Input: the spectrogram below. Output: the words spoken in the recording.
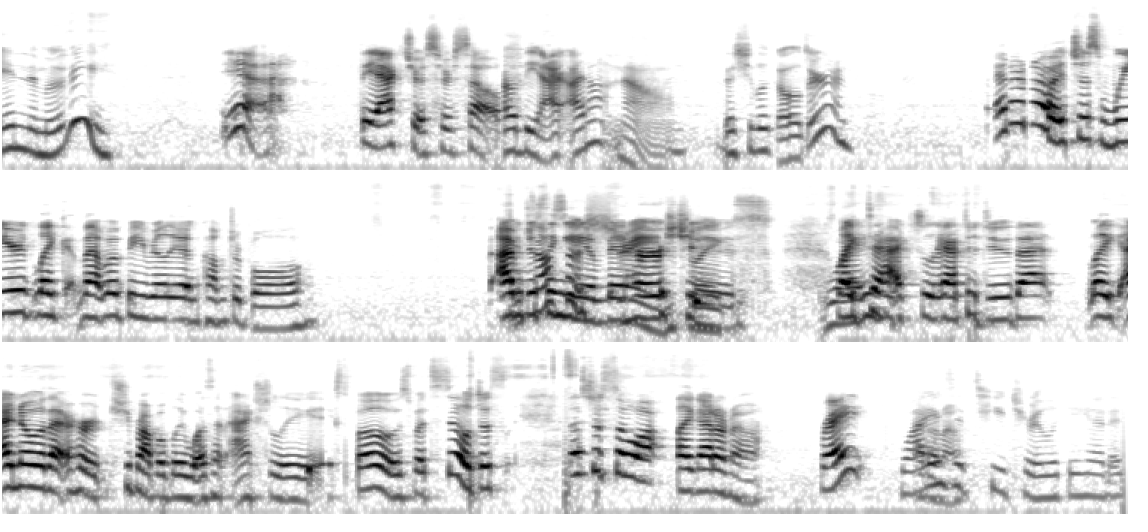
In the movie? Yeah, the actress herself. Oh, the I, I don't know. Does she look older? I don't know. It's just weird. Like that would be really uncomfortable. I'm It's just thinking of in her strange, like, shoes, like, to actually have to do that. Like I know that her she probably wasn't actually exposed, but still, just that's just so like I don't know, right? Why is know. a teacher looking at a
